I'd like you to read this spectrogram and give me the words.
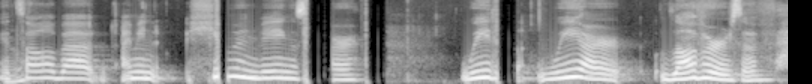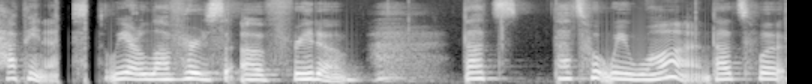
It's yeah. all about. I mean, human beings are. We we are lovers of happiness. We are lovers of freedom. That's that's what we want. That's what.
